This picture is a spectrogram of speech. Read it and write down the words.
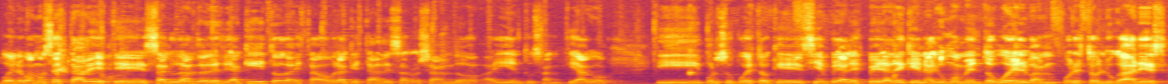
Bueno, vamos a estar este, saludando desde aquí toda esta obra que estás desarrollando ahí en tu Santiago y por supuesto que siempre a la espera de que en algún momento vuelvan por estos lugares.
